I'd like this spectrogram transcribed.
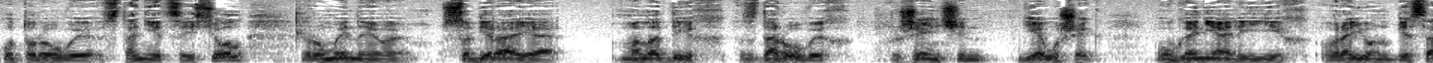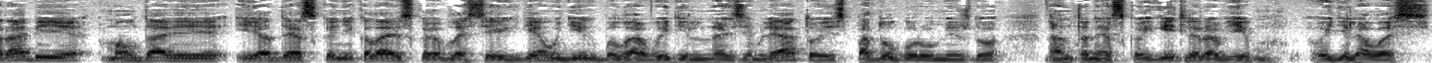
хуторов, станиц и сел. Румыны, собирая молодых, здоровых женщин, девушек – угоняли их в район Бессарабии, Молдавии и Одесской, Николаевской областей, где у них была выделена земля, то есть по договору между Антонеско и Гитлером им выделялась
